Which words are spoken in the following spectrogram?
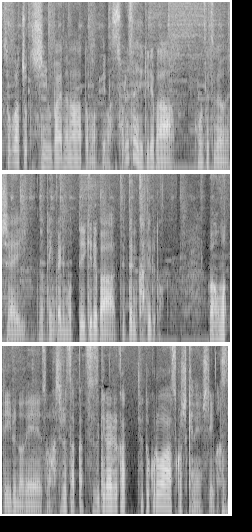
そこがちょっと心配だなと思っています。それさえできれば、今節のような試合の展開に持っていければ絶対に勝てるとは思っているので、その走るサッカー続けられるかっていうところは少し懸念しています。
